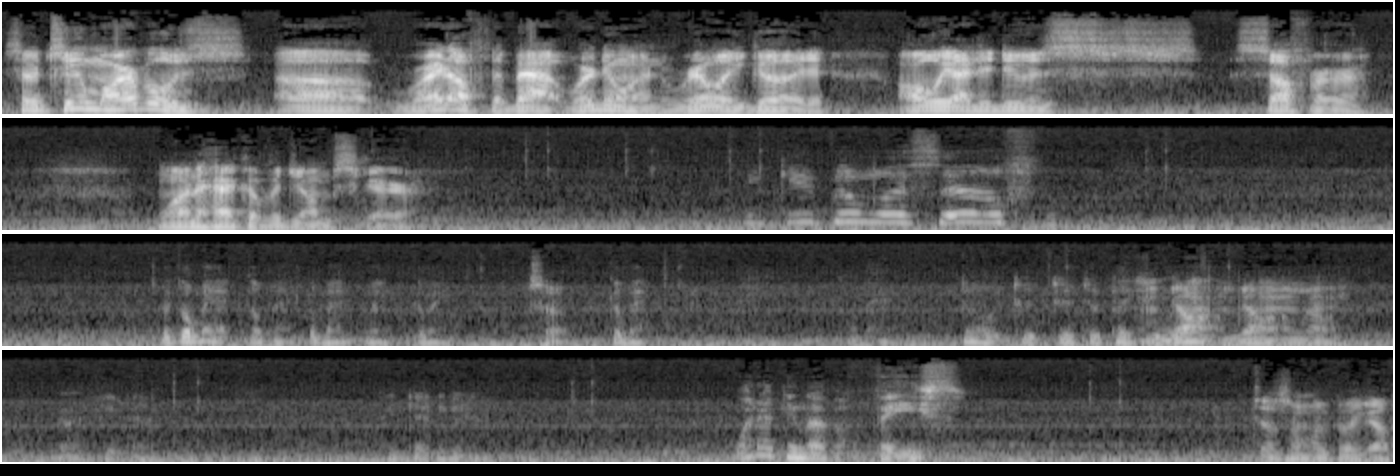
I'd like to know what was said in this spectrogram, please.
So two marbles uh, right off the bat. We're doing really good. All we had to do is suffer one heck of a jump scare. I can't feel myself. But go back, go back, go back, go back, go back. So- Go back. No, to, to, to the place you I'm went going. I'm going. I'm going. Alright, take that. Take that again. Why that thing like a face? Doesn't look like a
